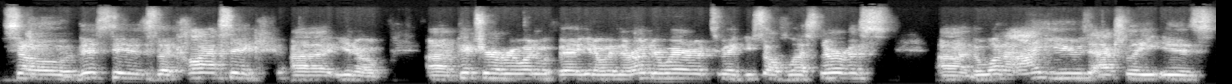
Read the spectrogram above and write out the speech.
so this is the classic, uh, you know, uh, picture everyone, you know, in their underwear to make yourself less nervous. The one I use actually is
